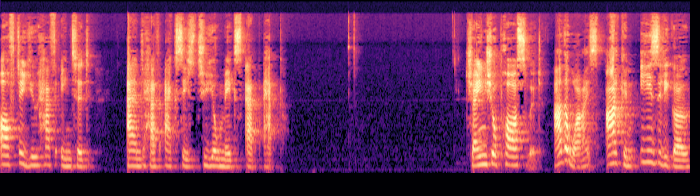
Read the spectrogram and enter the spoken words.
after you have entered and have access to your Megs app app change your password. Otherwise, I can easily go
